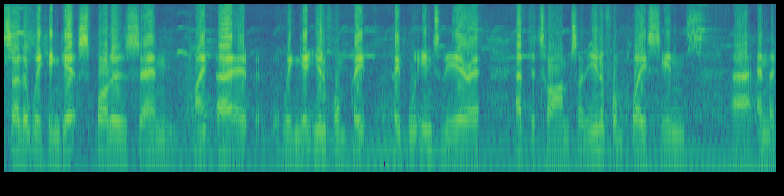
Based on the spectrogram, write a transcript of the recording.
so that we can get spotters and uh, we can get uniformed pe- people into the area at the time. So the uniformed police in uh, and the,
